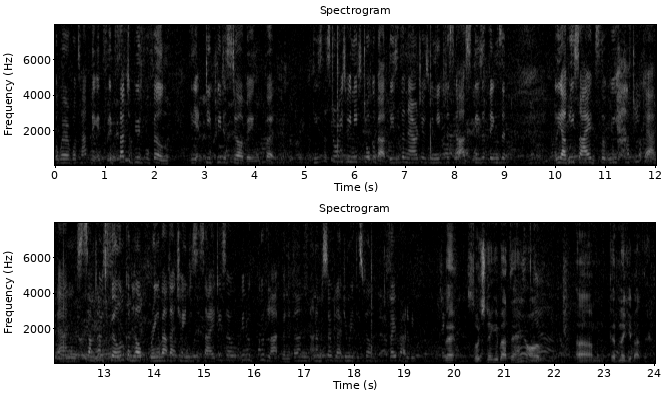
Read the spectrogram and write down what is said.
aware of what's happening. It's it's such a beautiful film, and yet deeply disturbing. But these are the stories we need to talk about. These are the narratives we need to discuss. These are things that are the ugly sides that we have to look at. And sometimes film can help bring about that change in society. So, you know, good luck, Vinitha. And, and I'm so glad you made this film. Very proud of you. इसमें सोचने की बातें हैं और अम, करने की बातें हैं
